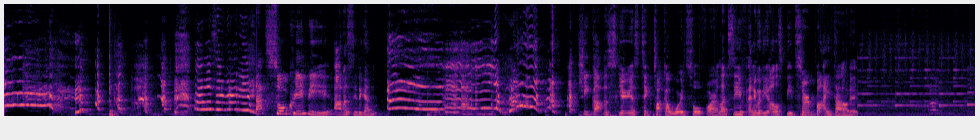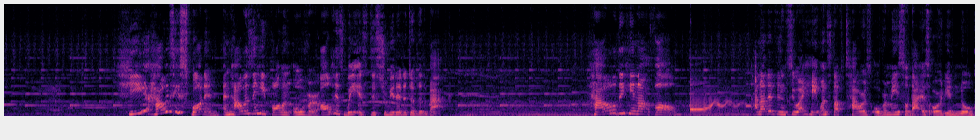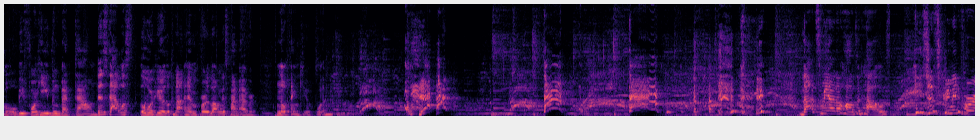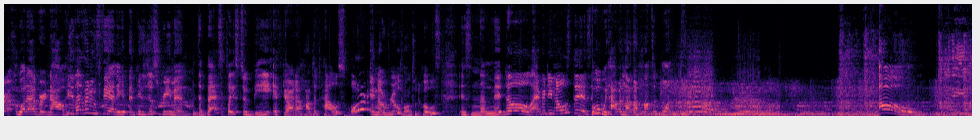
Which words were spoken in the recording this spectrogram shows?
That's so creepy. I'll see it again. she got the scariest TikTok award so far. Let's see if anybody else beats her, but I doubt it. He, how is he squatting? And how isn't he falling over? All his weight is distributed to the back. How did he not fall? Another thing too, I hate when stuff towers over me, so that is already a no-go before he even bent down. This guy was over here looking at him for the longest time ever. No thank you. What? a haunted house. He's just screaming for whatever now. He doesn't even see anything. He's just screaming. The best place to be if you're at a haunted house or in a real haunted house is in the middle. Everybody knows this. Oh, we have another haunted one. Oh.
